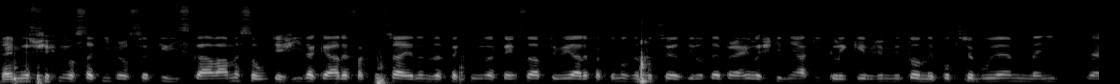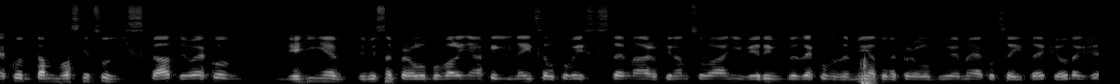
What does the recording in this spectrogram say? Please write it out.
téměř všechny ostatní prostředky získáváme soutěží, tak já de facto třeba jeden z efektů, za kterým se dá přivíjí, já de facto moc nepotřebuji jezdit do té Prahy, leštit nějaký kliky, že my to nepotřebujeme, není jako tam vlastně co získat, jo, jako jedině, kdyby jsme prolobovali nějaký jiný celkový systém na financování vědy vůbec jako v zemi a to neprolobujeme jako CEITEC, jo, takže,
